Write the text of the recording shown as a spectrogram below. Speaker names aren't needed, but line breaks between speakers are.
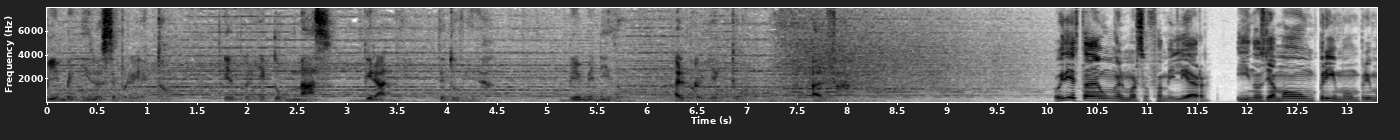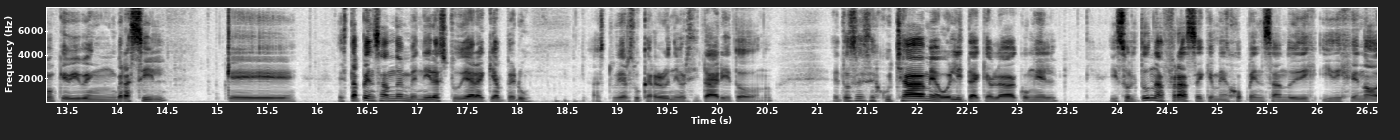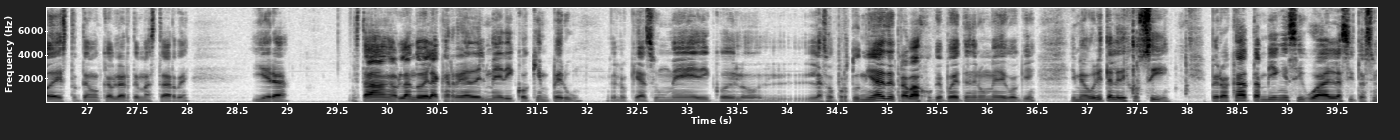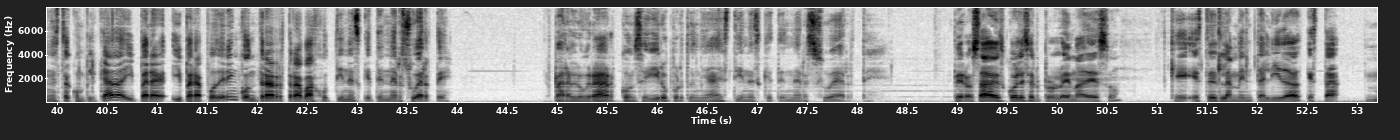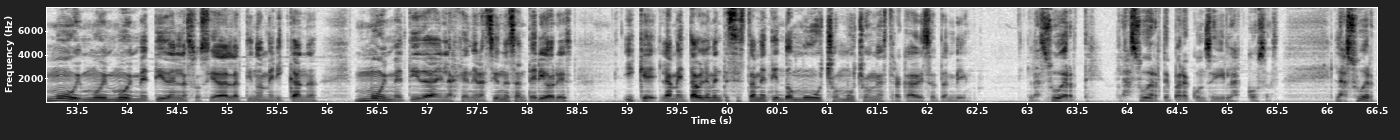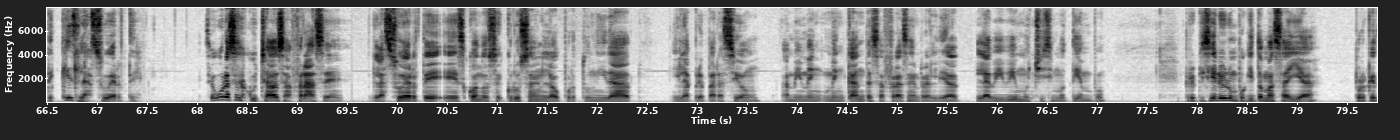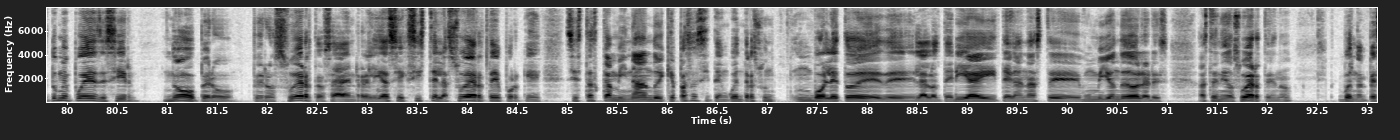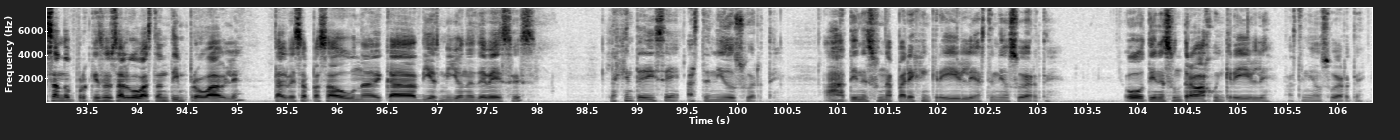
Bienvenido a este proyecto, el proyecto más grande de tu vida. Bienvenido al proyecto Alfa.
Hoy día estaba en un almuerzo familiar y nos llamó un primo, un primo que vive en Brasil, que está pensando en venir a estudiar aquí a Perú, a estudiar su carrera universitaria y todo, ¿no? Entonces escuchaba a mi abuelita que hablaba con él y soltó una frase que me dejó pensando y dije, no, de esto tengo que hablarte más tarde. Y era, estaban hablando de la carrera del médico aquí en Perú, de lo que hace un médico, de las oportunidades de trabajo que puede tener un médico aquí. Y mi abuelita le dijo, sí, pero acá también es igual, la situación está complicada y para, y para poder encontrar trabajo tienes que tener suerte. Para lograr conseguir oportunidades tienes que tener suerte. Pero ¿sabes cuál es el problema de eso? Que esta es la mentalidad que está muy, muy, muy metida en la sociedad latinoamericana, muy metida en las generaciones anteriores y que lamentablemente se está metiendo mucho, mucho en nuestra cabeza también. La suerte, la suerte para conseguir las cosas. La suerte, ¿qué es la suerte? Seguro has escuchado esa frase, la suerte es cuando se cruzan la oportunidad y la preparación. A mí me, me encanta esa frase, en realidad la viví muchísimo tiempo. Pero quisiera ir un poquito más allá, porque tú me puedes decir, no, pero, pero suerte, o sea, en realidad sí existe la suerte, porque si estás caminando y qué pasa si te encuentras un, boleto de, de, la lotería y te ganaste un millón de dólares, has tenido suerte, ¿no? Bueno, empezando porque eso es algo bastante improbable, tal vez ha pasado una de cada 10 millones de veces. La gente dice, has tenido suerte. Ah, tienes una pareja increíble, has tenido suerte. Oh, tienes un trabajo increíble, has tenido suerte.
